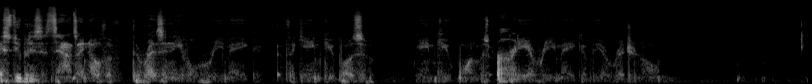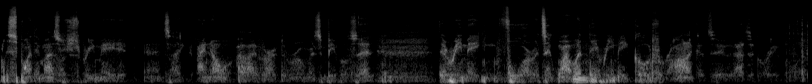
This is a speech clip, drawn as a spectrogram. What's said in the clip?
as stupid as it sounds, I know the, the Resident Evil remake, the GameCube was, GameCube one was already a remake of the original. At this point, they might as well just remade it. And it's like, I know I've heard the rumors and people have said they're remaking four. It's like, why wouldn't they remake Code Veronica too? That's a great point.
